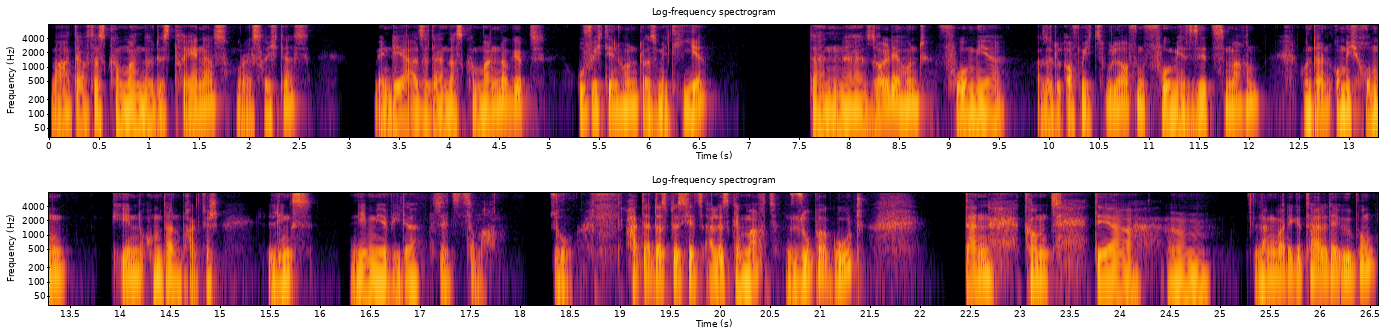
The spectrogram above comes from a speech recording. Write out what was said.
warte auf das Kommando des Trainers oder des Richters. Wenn der also dann das Kommando gibt, rufe ich den Hund, also mit hier, dann äh, soll der Hund vor mir, also auf mich zulaufen, vor mir Sitz machen und dann um mich rumgehen, um dann praktisch links neben mir wieder Sitz zu machen. So, hat er das bis jetzt alles gemacht? Super gut. Dann kommt der ähm, langweilige Teil der Übung.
